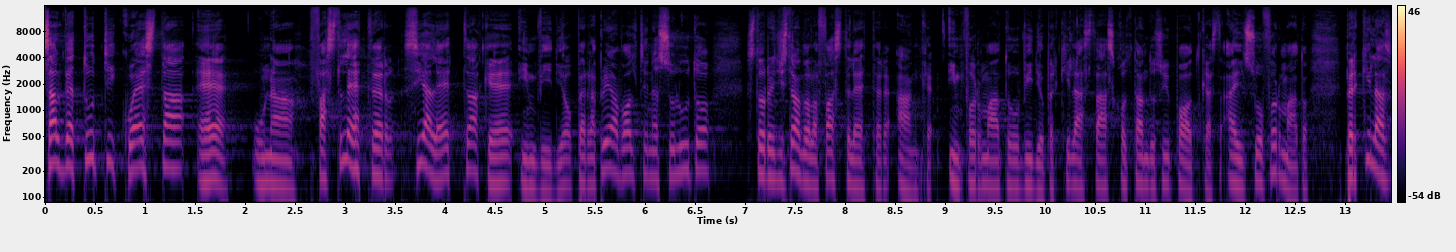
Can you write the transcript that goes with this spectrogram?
Salve a tutti, questa è una fast letter sia letta che in video. Per la prima volta in assoluto sto registrando la fast letter anche in formato video. Per chi la sta ascoltando sui podcast ha il suo formato. Per chi la,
